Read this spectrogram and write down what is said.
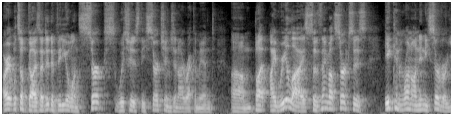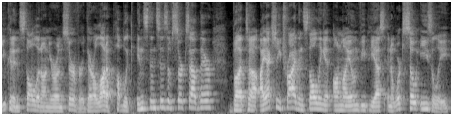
Alright, what's up guys? I did a video on Searx, which is the search engine I recommend. Um, but I realized, so the thing about Searx is it can run on any server. You could install it on your own server. There are a lot of public instances of Searx out there, but uh, I actually tried installing it on my own VPS and it works so easily.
